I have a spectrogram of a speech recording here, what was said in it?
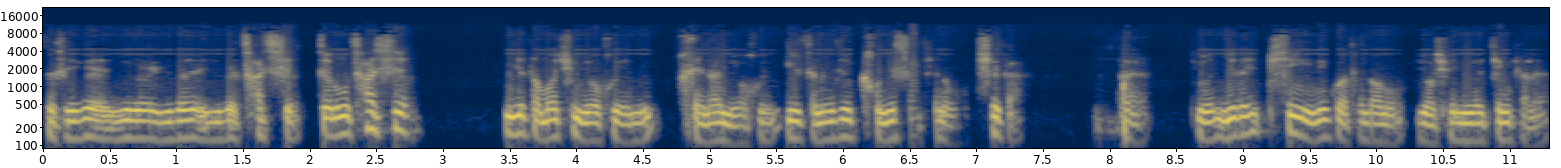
这是一个一个一个一个茶器。这种茶器，你怎么去描绘？你很难描绘，你只能就靠你身体那种体感。哎，就你在品饮的过程当中，要求你要静下来，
